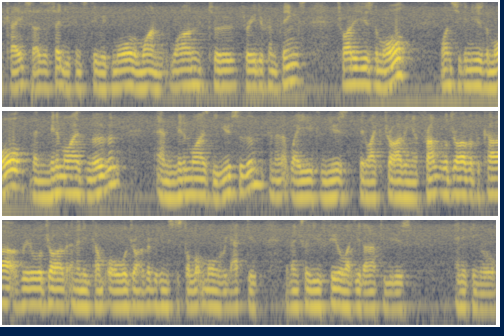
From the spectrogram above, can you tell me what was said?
Okay, so as I said, you can steer with more than one, one, two, three different things. Try to use them all. Once you can use them all, then minimize the movement and minimize the use of them and then that way you can use it like driving a front wheel drive of a car, a rear wheel drive and then you become all wheel drive. Everything's just a lot more reactive. Eventually you feel like you don't have to use anything at all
